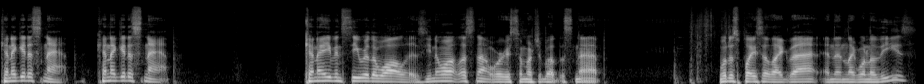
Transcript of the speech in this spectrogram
can I get a snap? Can I get a snap? Can I even see where the wall is? You know what? Let's not worry so much about the snap. We'll just place it like that, and then like one of these,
